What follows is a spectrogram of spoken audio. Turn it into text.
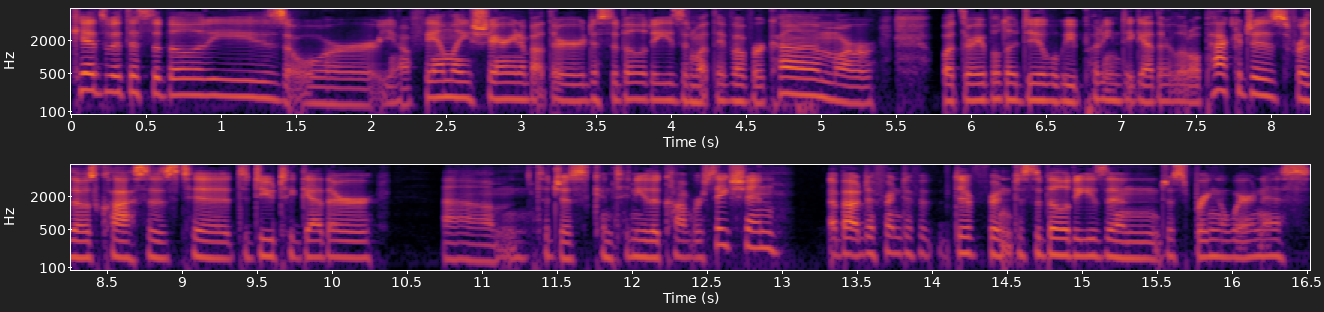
kids with disabilities or you know families sharing about their disabilities and what they've overcome or what they're able to do. We'll be putting together little packages for those classes to to do together um, to just continue the conversation about different different disabilities and just bring awareness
